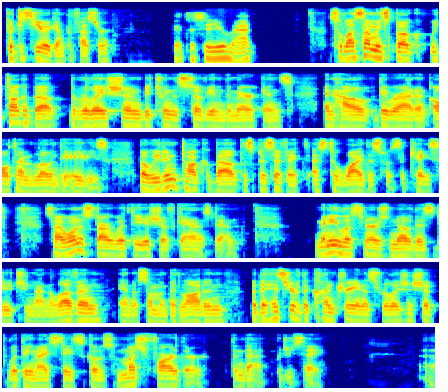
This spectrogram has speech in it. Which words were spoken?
Good to see you again, Professor. Good to see you, Matt. So last time we spoke, we talked about the relation between the Soviet and the Americans and how they were at an all-time low in the 80s, but we didn't talk about the specifics as to why this was the case. So I want to start with the issue of Afghanistan. Many listeners know this due to 9/11 and Osama bin Laden, but the history of the country and its relationship with the United States goes much farther than that. Would you say? Uh,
